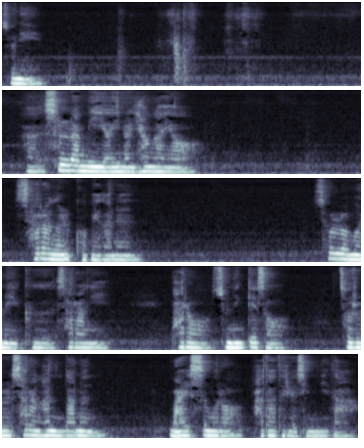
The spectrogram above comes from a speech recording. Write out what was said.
주님, 아, 슬라미 여인을 향하여 사랑을 고백하는 솔로몬의 그 사랑이 바로 주님께서 저를 사랑한다는 말씀으로 받아들여집니다.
